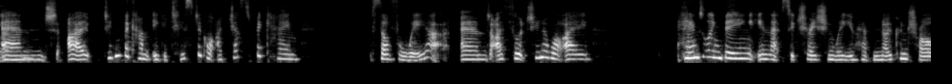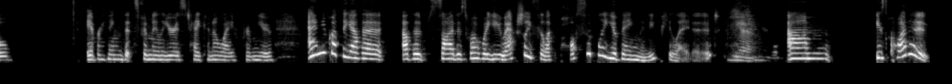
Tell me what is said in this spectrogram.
and I didn't become egotistical. I just became self-aware and I thought, you know what, I handling being in that situation where you have no control everything that's familiar is taken away from you and you've got the other other side as well where you actually feel like possibly you're being manipulated yeah. um is quite a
